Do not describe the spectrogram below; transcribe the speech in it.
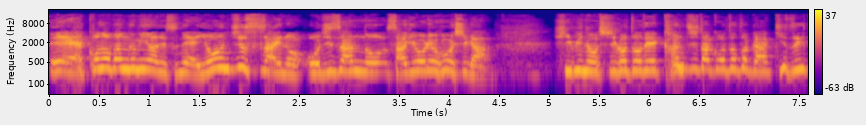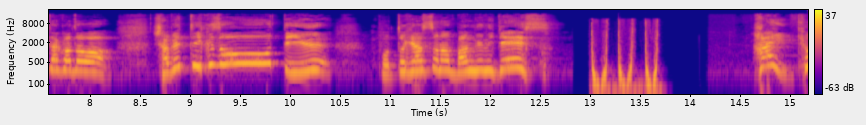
ええー、この番組はですね、40歳のおじさんの作業療法士が、日々の仕事で感じたこととか気づいたことを喋っていくぞーっていう、ポッドキャストの番組です。はい、今日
